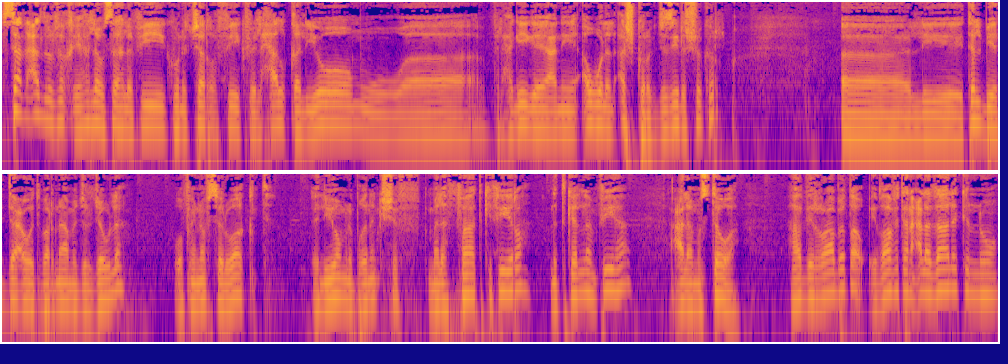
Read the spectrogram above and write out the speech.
أستاذ عادل الفقي أهلا وسهلا فيك ونتشرف فيك في الحلقة اليوم. وفي الحقيقة يعني اولا أشكرك جزيل الشكر. آه لتلبية دعوة برنامج الجولة. وفي نفس الوقت اليوم نبغى نكشف ملفات كثيرة نتكلم فيها على مستوى هذه الرابطة. وإضافة على ذلك إنه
